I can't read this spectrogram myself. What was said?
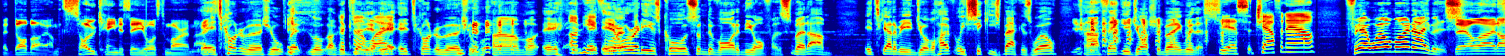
But Dobbo, I'm so keen to see yours tomorrow, mate. Yeah, it's controversial, but look, I can tell can't you, yeah, it's controversial. Um, it, I'm here it, for it it. already has caused some divide in the office, but um, it's going to be enjoyable. Hopefully, Sicky's back as well. Uh, thank you, Josh, for being with us. Yes. Ciao for now. Farewell, my neighbours. See you later.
